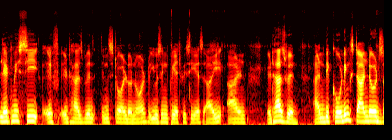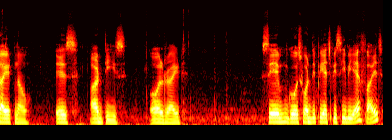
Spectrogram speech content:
let me see if it has been installed or not using php csi and it has been. And the coding standards right now is are these. All right. Same goes for the php cbf files.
